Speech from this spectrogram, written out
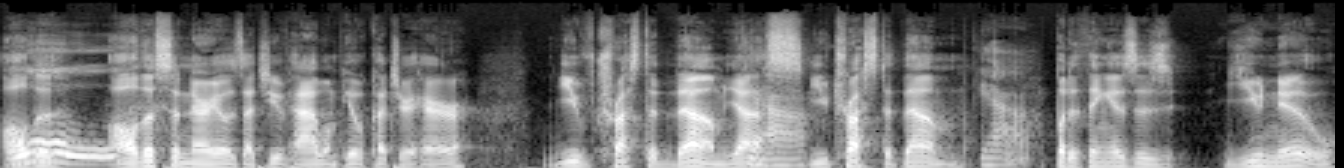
all Ooh. the all the scenarios that you've had when people cut your hair you've trusted them yes Yeah. you trusted them. Yeah. but the thing is is you knew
